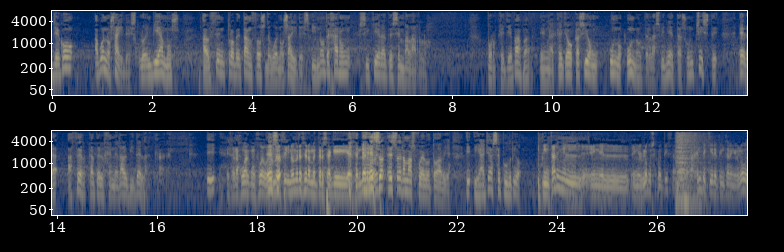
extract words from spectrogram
llegó a Buenos Aires. Lo enviamos al centro Betanzos de Buenos Aires y no dejaron siquiera desembalarlo, porque llevaba en aquella ocasión uno, uno de las viñetas, un chiste, era acerca del general Videla. Y eso era jugar con fuego, Eso- no, me refiero, no me refiero a meterse aquí y encenderlo. ¿eh? eso, eso era más fuego todavía. Y, y allá se pudrió. ¿Y pintar en el, en, el, en el globo se cotiza? ¿La gente quiere pintar en el globo?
